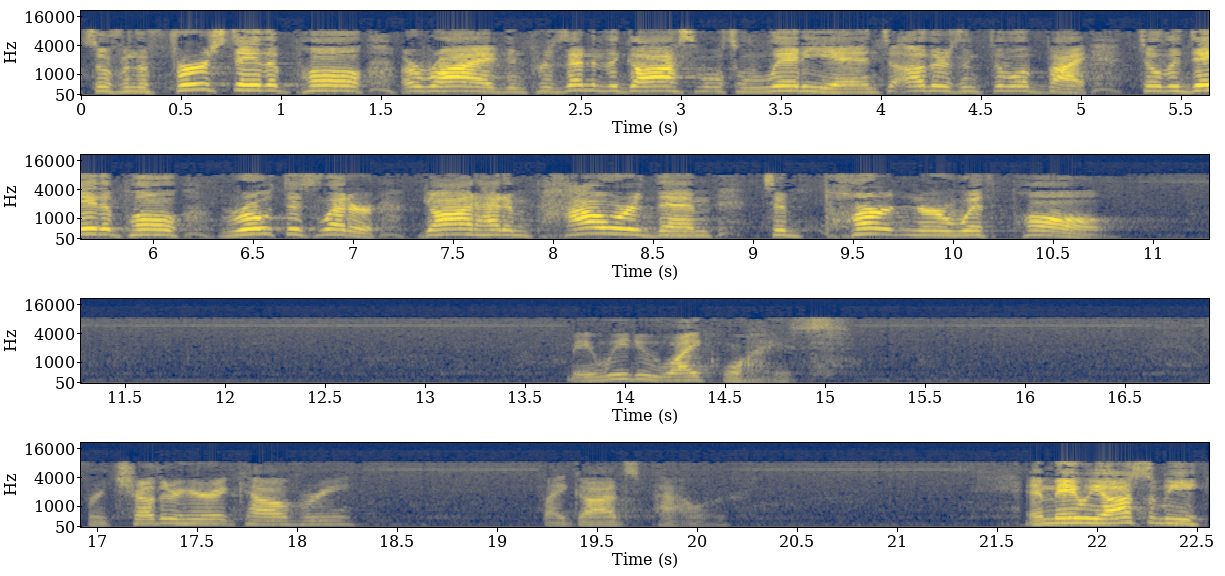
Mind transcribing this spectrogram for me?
So from the first day that Paul arrived and presented the gospel to Lydia and to others in Philippi, till the day that Paul wrote this letter, God had empowered them to partner with Paul. May we do likewise for each other here at Calvary by God's power. And may we also be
